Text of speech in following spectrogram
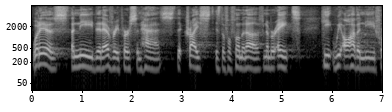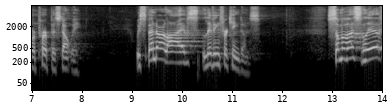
What is a need that every person has that Christ is the fulfillment of? Number eight, he, we all have a need for a purpose, don't we? We spend our lives living for kingdoms. Some of us live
